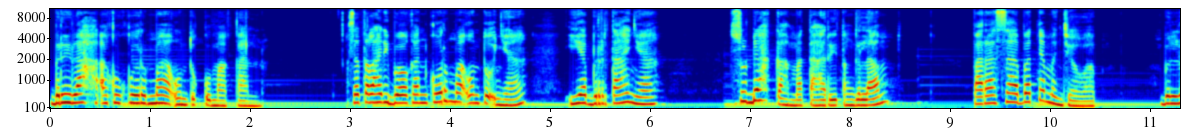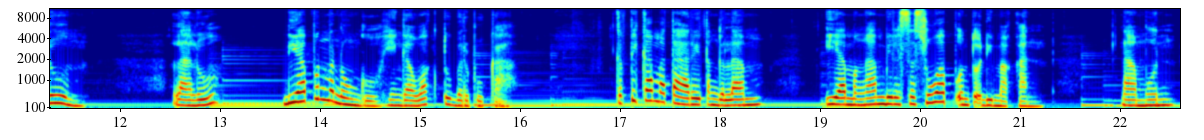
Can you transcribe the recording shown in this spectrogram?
"Berilah aku kurma untuk kumakan." Setelah dibawakan kurma untuknya, ia bertanya, "Sudahkah matahari tenggelam?" Para sahabatnya menjawab, "Belum." Lalu dia pun menunggu hingga waktu berbuka. Ketika matahari tenggelam, ia mengambil sesuap untuk dimakan. Namun,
